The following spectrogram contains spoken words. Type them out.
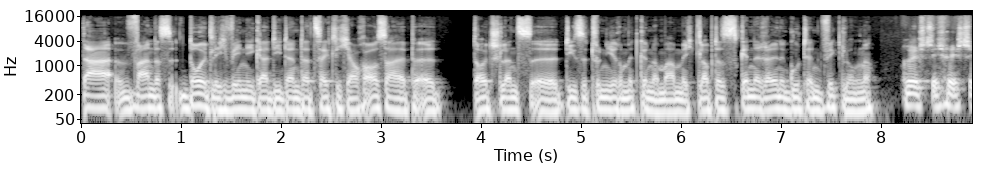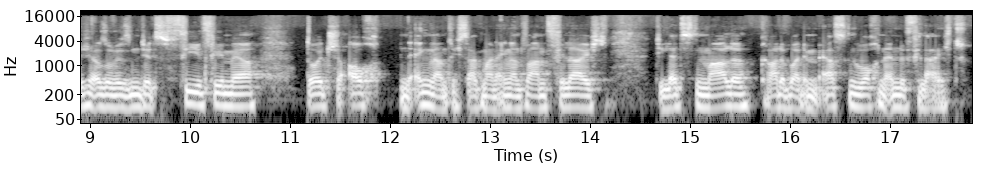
da waren das deutlich weniger, die dann tatsächlich auch außerhalb äh, Deutschlands äh, diese Turniere mitgenommen haben. Ich glaube, das ist generell eine gute Entwicklung. Ne? Richtig, richtig. Also wir sind jetzt viel, viel mehr Deutsche auch in England. Ich sage mal, in England waren vielleicht die letzten Male, gerade bei dem ersten Wochenende vielleicht,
